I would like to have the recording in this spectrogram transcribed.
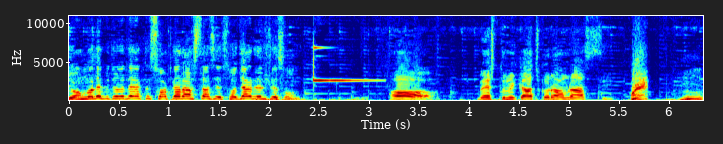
জঙ্গলের ভিতরে একটা শর্টকাট রাস্তা আছে সোজা রেল স্টেশন। ও বেশ তুমি কাজ করো আমরা আসছি। হুম।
